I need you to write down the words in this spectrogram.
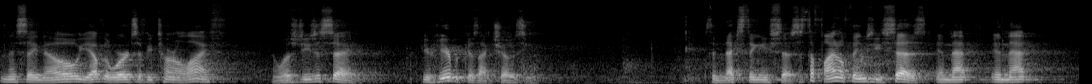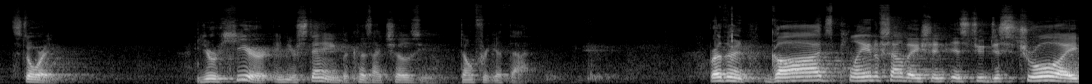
And they say, No, you have the words of eternal life. And what does Jesus say? You're here because I chose you. It's the next thing he says. It's the final things he says in that, in that story. You're here and you're staying because I chose you. Don't forget that. Brethren, God's plan of salvation is to destroy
